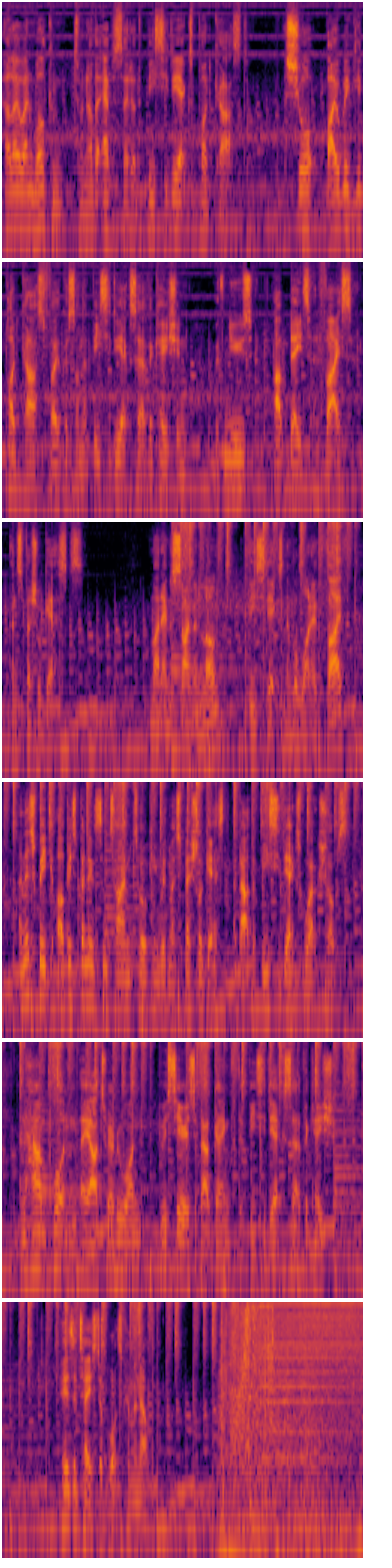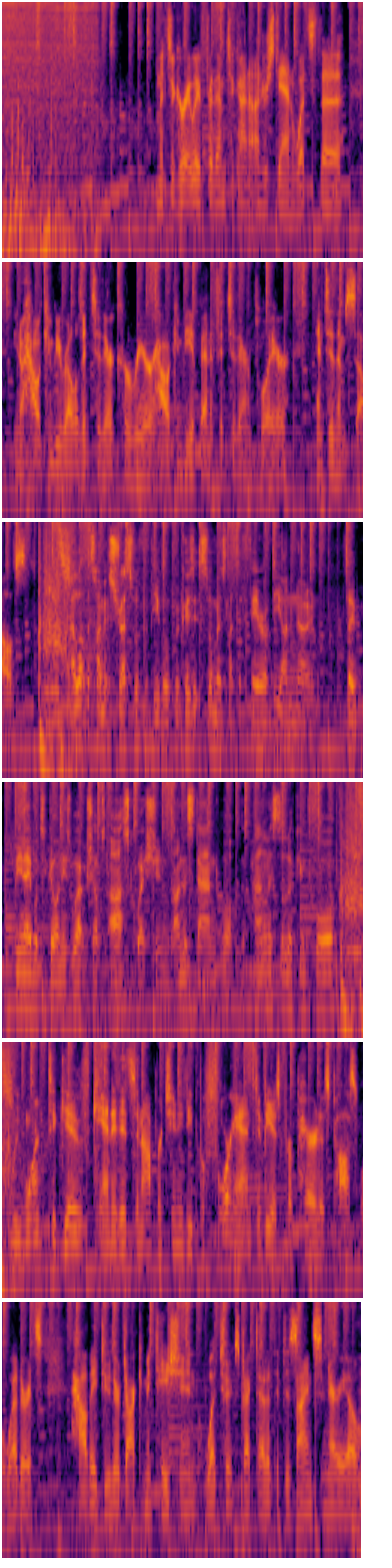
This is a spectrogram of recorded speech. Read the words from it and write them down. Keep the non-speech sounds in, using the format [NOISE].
Hello and welcome to another episode of the VCDX podcast, a short bi weekly podcast focused on the VCDX certification with news, updates, advice, and special guests. My name is Simon Long, VCDX number 105, and this week I'll be spending some time talking with my special guest about the VCDX workshops and how important they are to everyone who is serious about going for the VCDX certification. Here's a taste of what's coming up. Um, it's a great way for them to kind of understand what's the, you know, how it can be relevant to their career, how it can be a benefit to their employer and to themselves. A lot of the time it's stressful for people because it's almost like the fear of the unknown. So being able to go on these workshops, ask questions, understand what the panelists are looking for. We want to give candidates an opportunity beforehand to be as prepared as possible, whether it's how they do their documentation, what to expect out of the design scenario.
